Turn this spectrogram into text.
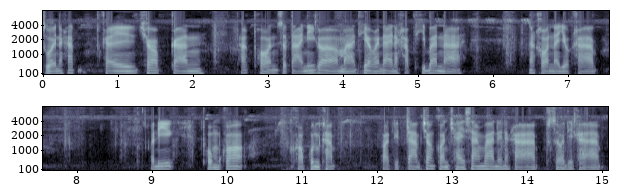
สวยๆนะครับ ใครชอบการพักผ่อนสไตล์นี้ก็มาเที่ยวกันได้นะครับ ที่บ้านนานครนายกครับ วันนี้ผมก็ขอบคุณครับ ฝากติดตามช่องกรชัยสร้างบ้านด้วยนะครับ สวัสดีครับ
